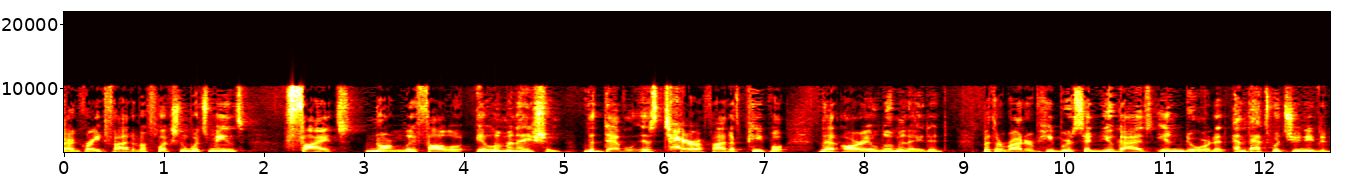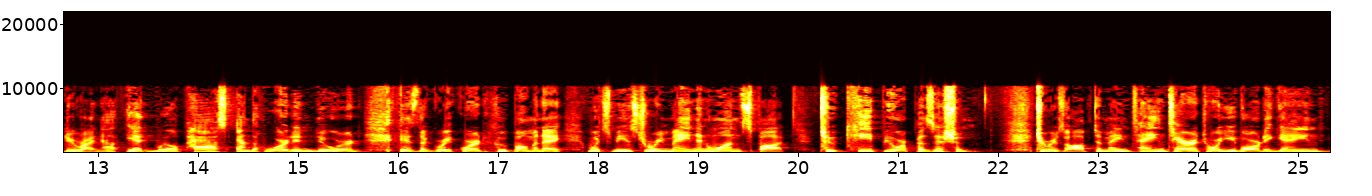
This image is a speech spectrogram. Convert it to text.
a great fight of affliction, which means fights normally follow illumination. The devil is terrified of people that are illuminated but the writer of Hebrews said, You guys endured it. And that's what you need to do right now. It will pass. And the word endured is the Greek word hupomene, which means to remain in one spot, to keep your position to resolve to maintain territory you've already gained.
